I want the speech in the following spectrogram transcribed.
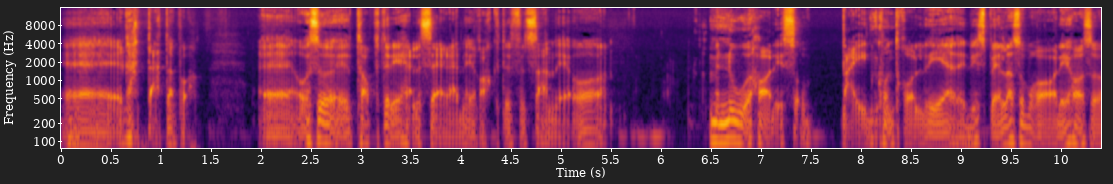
eh, rett etterpå. Eh, og så tapte de hele serien, de rakk det fullstendig. og men nå har de så beinkontroll. De, de, spiller så bra, de har så,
